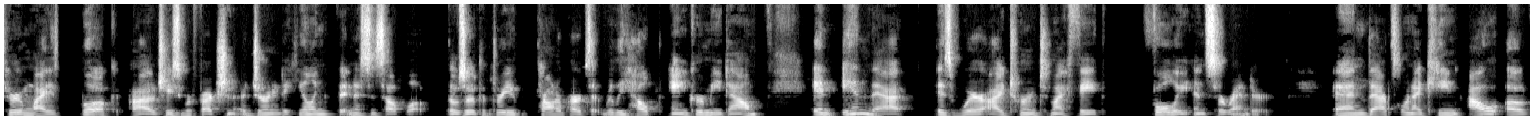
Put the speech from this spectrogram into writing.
through my book, uh, Chasing Perfection, A Journey to Healing, Fitness, and Self Love. Those are the three counterparts that really helped anchor me down. And in that is where I turned to my faith fully and surrendered. And that's when I came out of,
